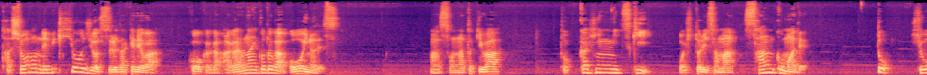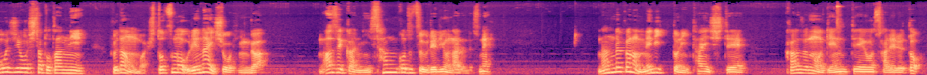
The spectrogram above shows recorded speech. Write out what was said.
多少の値引き表示をするだけでは効果が上がらないことが多いのです。まあそんな時は特価品につきお一人様3個までと表示をした途端に普段は一つも売れない商品がなぜか2、3個ずつ売れるようになるんですね。何らかのメリットに対して数の限定をされると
